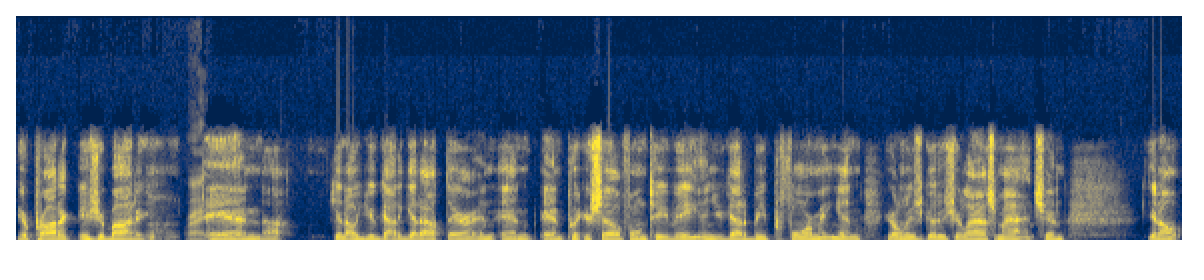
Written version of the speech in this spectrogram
your product is your body. Right. And uh, you know, you got to get out there and, and, and put yourself on TV and you got to be performing and you're only as good as your last match. And, you know,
